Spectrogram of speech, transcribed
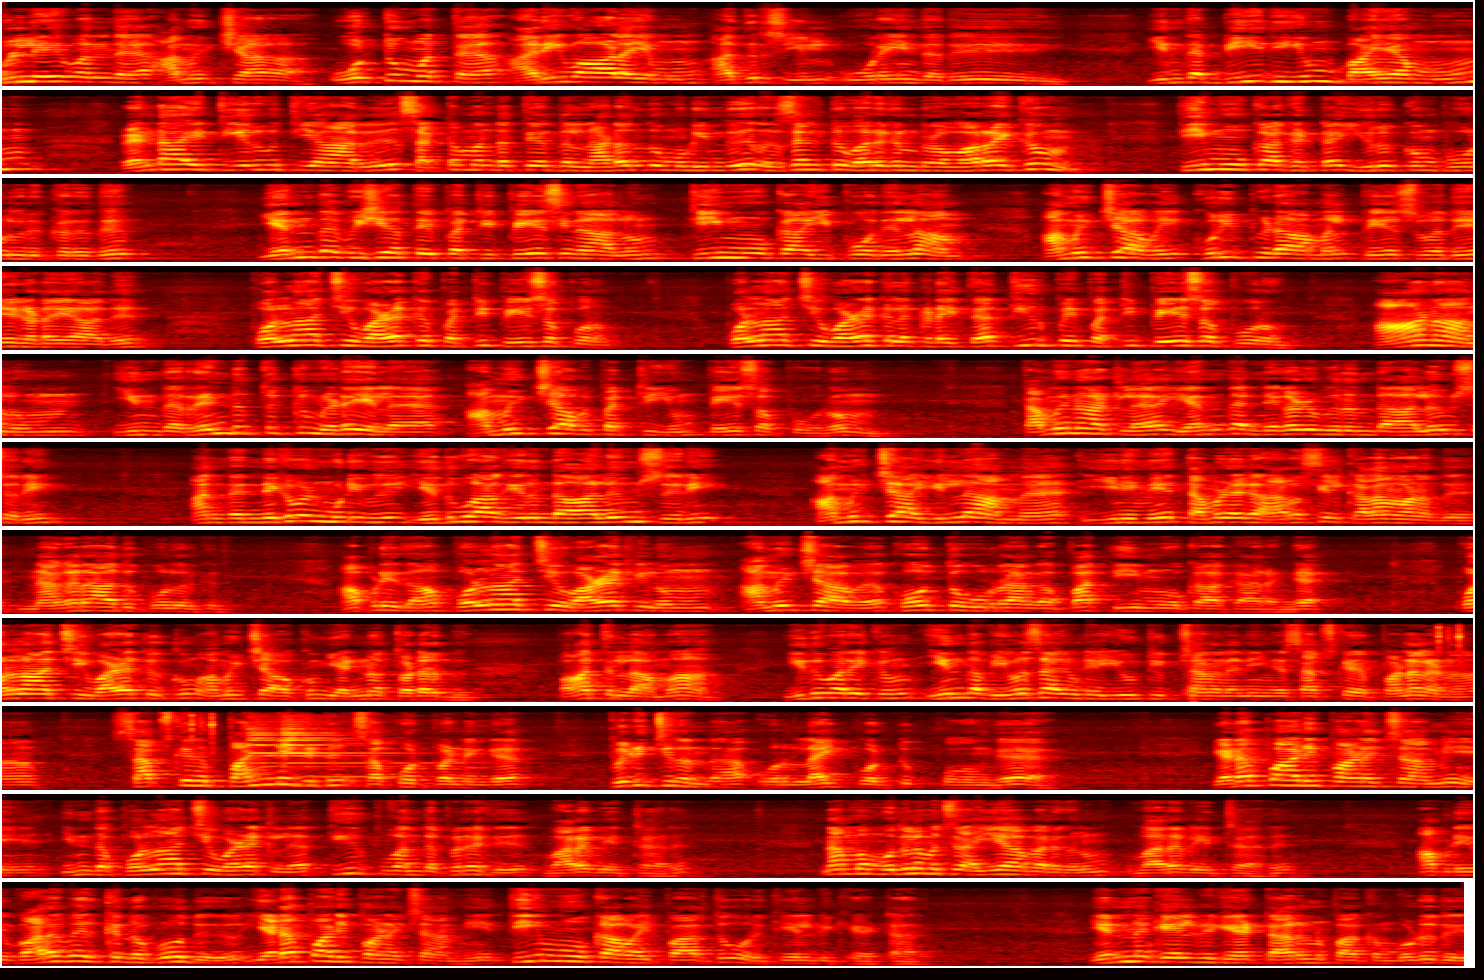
உள்ளே வந்த அமித்ஷா ஒட்டுமொத்த அறிவாலயமும் அதிர்ச்சியில் உறைந்தது. இந்த பீதியும் பயமும் ரெண்டாயிரத்தி இருபத்தி ஆறு சட்டமன்ற தேர்தல் நடந்து முடிந்து ரிசல்ட் வருகின்ற வரைக்கும் திமுக கிட்ட இருக்கும் போல் இருக்கிறது. எந்த விஷயத்தை பற்றி பேசினாலும் திமுக இப்போதெல்லாம் அமித்ஷாவை குறிப்பிடாமல் பேசுவதே கிடையாது. பொள்ளாச்சி வழக்கை பற்றி பேச போறோம். பொள்ளாச்சி வழக்கில் கிடைத்த தீர்ப்பை பற்றி பேச போறோம். ஆனாலும் இந்த ரெண்டுத்துக்கும் இடையில அமித்ஷாவை பற்றியும் பேச போறோம். தமிழ்நாட்டில் எந்த நிகழ்வு இருந்தாலும் சரி அந்த நிகழ்வின் முடிவு எதுவாக இருந்தாலும் சரி அமித்ஷா இல்லாம இனிமே தமிழக அரசியல் களமானது நகராது போல இருக்குது. அப்படிதான் பொள்ளாச்சி வழக்கிலும் அமித்ஷாவை கோத்து விடுறாங்கப்பா திமுக காரங்க பொள்ளாச்சி வழக்குக்கும் அமித்ஷாவுக்கும் என்ன தொடர்பு? பார்த்துடலாமா? இதுவரைக்கும் இந்த விவசாயியுடைய யூடியூப் சேனலை நீங்கள் சப்ஸ்கிரைப் பண்ணலைன்னா சப்ஸ்கிரைப் பண்ணிக்கிட்டு சப்போர்ட் பண்ணுங்க. பிடிச்சிருந்தா ஒரு லைக் போட்டு போங்க. எடப்பாடி பழனிசாமி இந்த பொள்ளாச்சி வழக்கில் தீர்ப்பு வந்த பிறகு வரவேற்றாரு. நம்ம முதலமைச்சர் ஐயா அவர்களும் வரவேற்றாரு. அப்படி வரவேற்கின்ற போது எடப்பாடி பழனிசாமி திமுகவை பார்த்து ஒரு கேள்வி கேட்டார். என்ன கேள்வி கேட்டாருன்னு பார்க்கும் பொழுது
